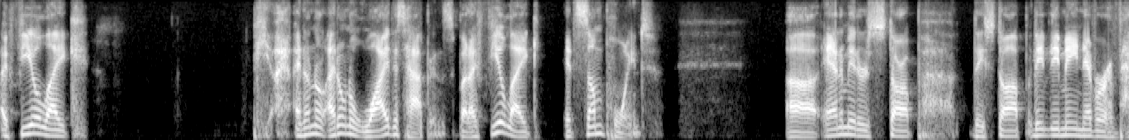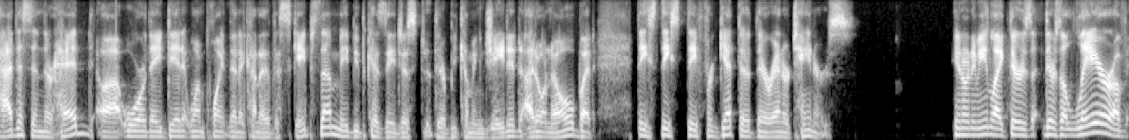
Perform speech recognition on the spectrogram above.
I feel like I don't know. I don't know why this happens, but I feel like at some point uh, animators stop they stop they, they may never have had this in their head uh, or they did at one point then it kind of escapes them maybe because they just they're becoming jaded i don't know but they they, they forget that they're entertainers. You know what i mean? Like there's there's a layer of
